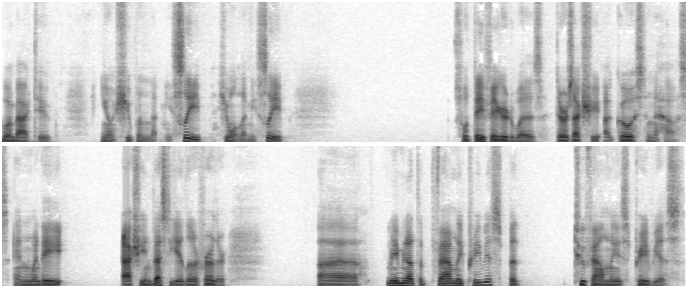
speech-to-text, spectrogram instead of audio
going back to, you know, she wouldn't let me sleep, she won't let me sleep. So what they figured was there was actually a ghost in the house. And when they actually investigated a little further, uh, maybe not the family previous, but two families previous,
